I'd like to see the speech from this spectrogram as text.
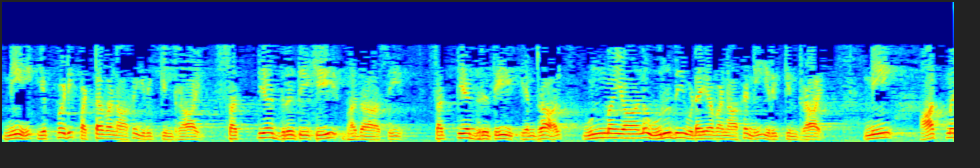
நீ எப்படிப்பட்டவனாக இருக்கின்றாய்? சத்திய திருதிகி பதாசி. சத்திய திருதி என்றால் உண்மையான உறுதி உடையவனாக நீ இருக்கின்றாய். நீ ஆத்ம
